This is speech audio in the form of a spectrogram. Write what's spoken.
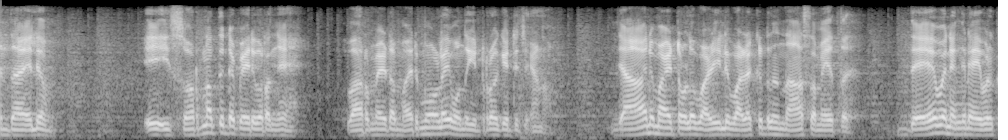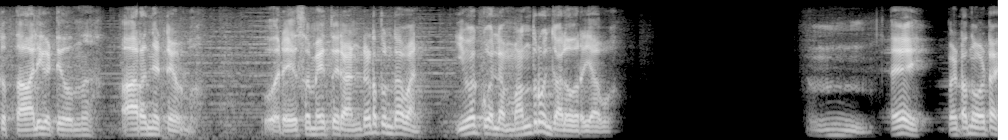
എന്തായാലും ഈ സ്വർണത്തിന്റെ പേര് പറഞ്ഞ് വർമ്മയുടെ മരുമോളെ ഒന്ന് ഇൻട്രോഗേറ്റ് ചെയ്യണം. ഞാനുമായിട്ടുള്ള വഴിയിൽ വഴക്കിട്ട് നിന്ന് ആ സമയത്ത് ദേവൻ എങ്ങനെ ഇവൾക്ക് താലി കെട്ടിയതെന്ന് അറിഞ്ഞിട്ടേ ഉള്ളൂ. ഒരേ സമയത്ത് രണ്ടിടത്തുണ്ടാവാൻ ഇവക്ക് വല്ല മന്ത്രവും ചാലോ അറിയാവോ. ഏയ് പെട്ടെന്ന് പോട്ടെ.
